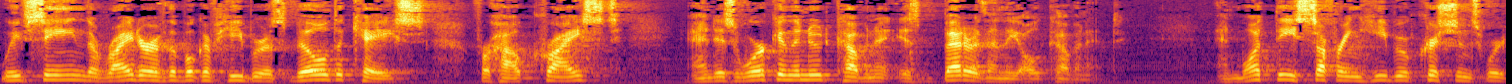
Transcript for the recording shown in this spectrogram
we've seen the writer of the book of Hebrews build a case for how Christ and his work in the new covenant is better than the old covenant. And what these suffering Hebrew Christians were,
